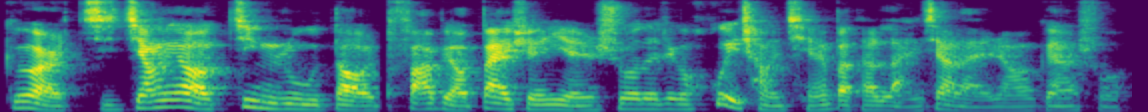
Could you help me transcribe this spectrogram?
戈尔即将要进入到发表败选演说的这个会场前，把他拦下来，然后跟他说：“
